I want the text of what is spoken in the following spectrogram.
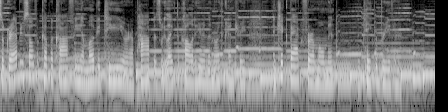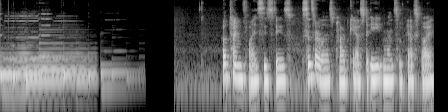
So grab yourself a cup of coffee, a mug of tea, or a pop, as we like to call it here in the North Country, and kick back for a moment and take a breather. How time flies these days. Since our last podcast, eight months have passed by.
